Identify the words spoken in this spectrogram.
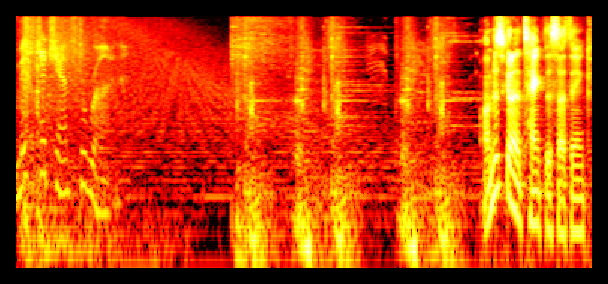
Missed your chance to run. I'm just gonna tank this, I think.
